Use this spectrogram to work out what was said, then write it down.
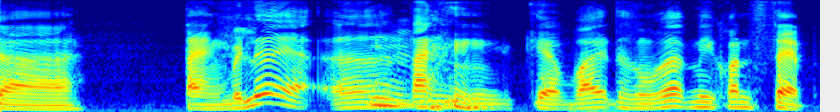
จะแต่งไปเรื่อยอะเออผมแต่งเก็บไว้สมมติว่ามี concept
